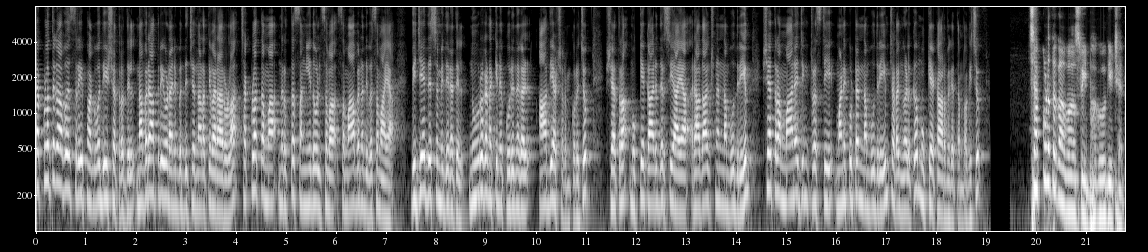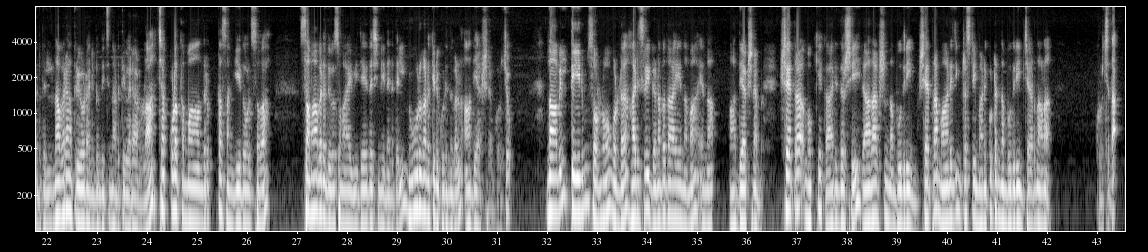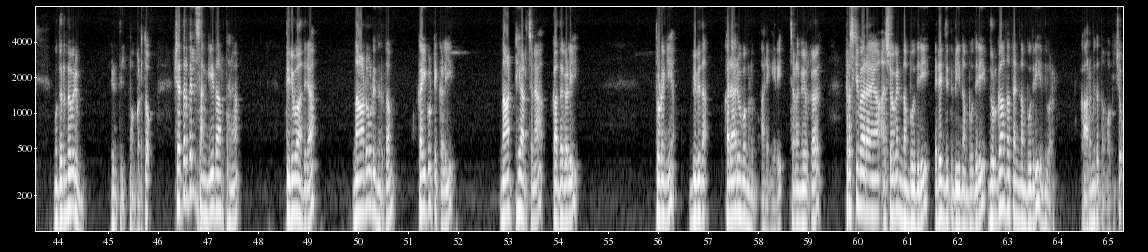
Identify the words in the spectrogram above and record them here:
ചക്കുളത്തുകാവ് ശ്രീ ഭഗവതി ക്ഷേത്രത്തിൽ നവരാത്രിയോടനുബന്ധിച്ച് നടത്തിവരാറുള്ള ചക്കുളത്തമ്മ നൃത്ത സംഗീതോത്സവ സമാപന ദിവസമായ വിജയദശമി ദിനത്തിൽ നൂറുകണക്കിന് കുരുന്നുകൾ ആദ്യാക്ഷരം കുറിച്ചു. ക്ഷേത്ര മുഖ്യ കാര്യദർശിയായ രാധാകൃഷ്ണൻ നമ്പൂതിരിയും ക്ഷേത്ര മാനേജിംഗ് ട്രസ്റ്റി മണിക്കുട്ടൻ നമ്പൂതിരിയും ചടങ്ങുകൾക്ക് മുഖ്യ കാർമ്മികത്വം വഹിച്ചു. ചക്കുളത്തുകാവ് ശ്രീ ഭഗവതി ക്ഷേത്രത്തിൽ നവരാത്രിയോടനുബന്ധിച്ച് നടത്തി വരാറുള്ള ചക്കുളത്തമ്മ നൃത്ത സംഗീതോത്സവ സമാപന ദിവസമായ വിജയദശമി ദിനത്തിൽ നൂറുകണക്കിന് കുരുന്നുകൾ ആദ്യാക്ഷരം കുറിച്ചു. നാവിൽ തേനും സ്വർണവും കൊണ്ട് ഹരിശ്രീ ഗണപതായ നമ എന്ന ആദ്യാക്ഷരം ക്ഷേത്ര മുഖ്യ കാര്യദർശി രാധാകൃഷ്ണൻ നമ്പൂതിരിയും ക്ഷേത്ര മാനേജിംഗ് ട്രസ്റ്റി മണിക്കുട്ടൻ നമ്പൂതിരിയും ചേർന്നാണ് കുറിച്ചത്. മുതിർന്നവരും എഴുത്തിൽ പങ്കെടുത്തു. ക്ഷേത്രത്തിൽ സംഗീതാർത്ഥന തിരുവാതിര നാടോടി നൃത്തം കൈകൊട്ടിക്കളി നാട്യാർച്ചന കഥകളി തുടങ്ങിയ വിവിധ കലാരൂപങ്ങളും അരങ്ങേറി. ചടങ്ങുകൾക്ക് ട്രസ്റ്റിമാരായ അശോകൻ നമ്പൂതിരി രഞ്ജിത്ത് ബി നമ്പൂതിരി ദുർഗാദത്തൻ നമ്പൂതിരി എന്നിവർ കാർമ്മികത്വം വഹിച്ചു.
